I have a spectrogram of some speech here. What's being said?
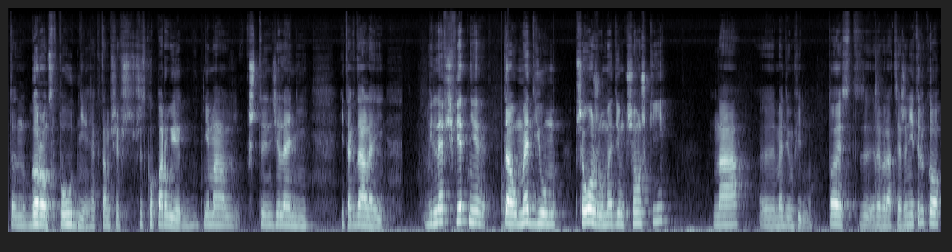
ten gorąc w południe, jak tam się wsz- wszystko paruje, nie ma krzty zieleni i tak dalej. Villeneuve świetnie dał medium, przełożył medium książki na medium filmu. To jest y, rewelacja, że nie tylko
